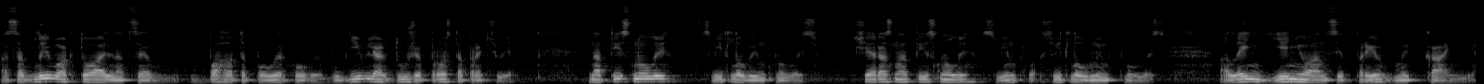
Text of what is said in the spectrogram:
Особливо актуально це в багатоповерхових будівлях дуже просто працює. Натиснули, світло вимкнулось. Ще раз натиснули, світло, вимкнулось. Але є нюанси при вмиканні.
